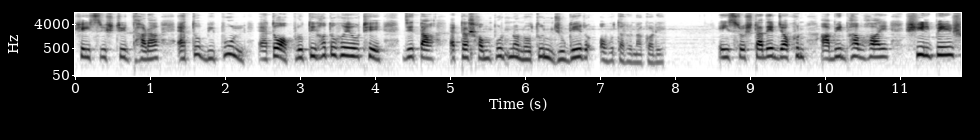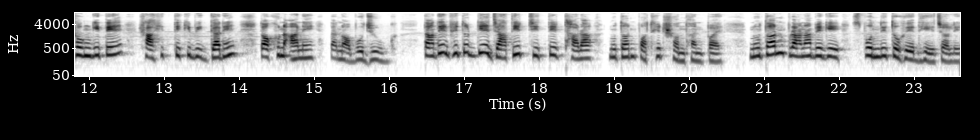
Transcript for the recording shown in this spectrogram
সেই সৃষ্টির ধারা এত বিপুল, এত অপ্রতিহত হয়ে ওঠে যে তা একটা সম্পূর্ণ নতুন যুগের অবতারণা করে। এই স্রষ্টাদের যখন আবির্ভাব হয় শিল্পে, সঙ্গীতে, সাহিত্যে কি বিজ্ঞানে, তখন আনে তা নবযুগ। তাদের ভিতর দিয়ে জাতির চিত্তের ধারা নূতন পথের সন্ধান পায়, নূতন প্রাণাবেগে স্পন্দিত হয়ে ধেয়ে চলে।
